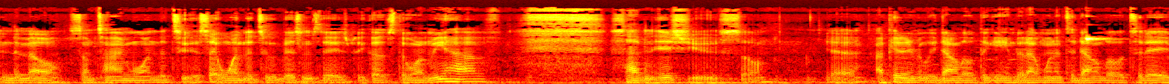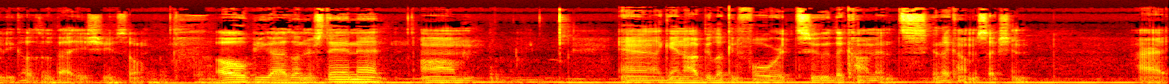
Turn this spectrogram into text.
in the mail sometime one to two. It's like one to two business days because the one we have is having issues. So yeah, I couldn't really download the game that I wanted to download today because of that issue. So I hope you guys understand that. Um, and again, I'll be looking forward to the comments in the comment section. All right.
